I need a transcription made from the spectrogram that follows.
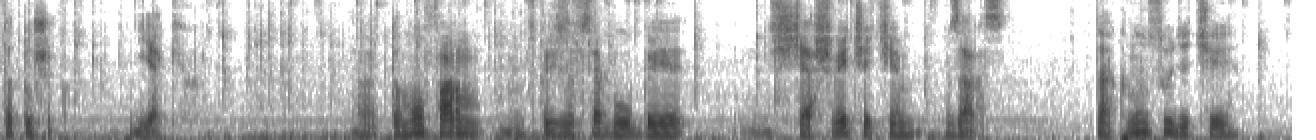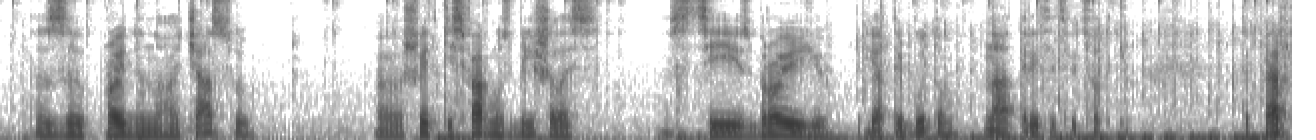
татушок ніяких. Е, Тому фарм, скоріш за все, був би ще швидше, ніж зараз. Так, ну судячи з пройденого часу, швидкість фарму збільшилась з цією зброєю і атрибутом на 30%. Тепер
